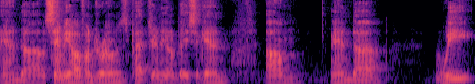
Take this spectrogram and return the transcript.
and uh, Sammy Hoff on drums, Pat Jenny on bass again, um, and uh, we.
